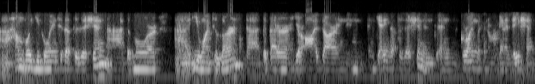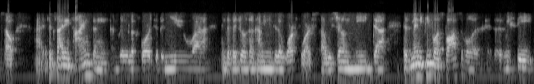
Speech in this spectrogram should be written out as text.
uh, humble you go into the position, uh, the more uh, you want to learn, the, the better your odds are in, in, in getting the position and, and growing within an organization. So uh, it's exciting times and, and really look forward to the new uh, individuals that are coming into the workforce. Uh, we certainly need uh, as many people as possible as, as we see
